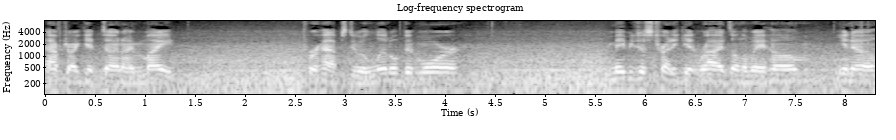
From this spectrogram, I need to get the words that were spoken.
after I get done, I might perhaps do a little bit more. Maybe just try to get rides on the way home, you know.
